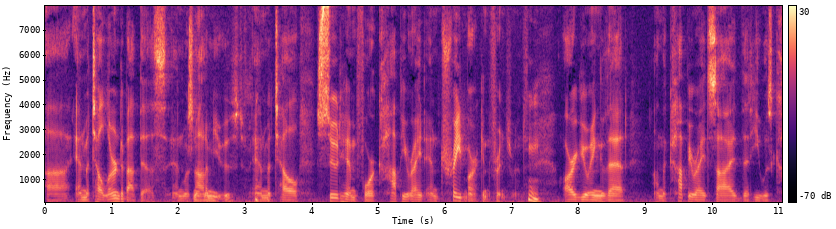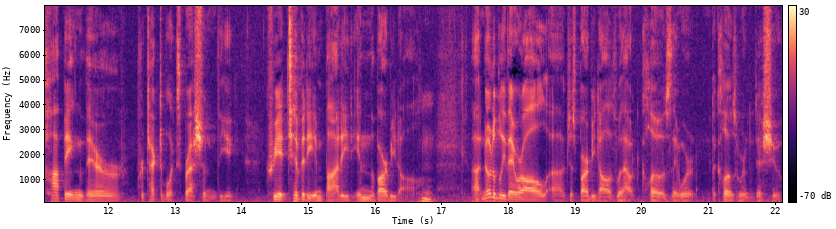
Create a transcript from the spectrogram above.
Uh, and Mattel learned about this and was not amused. And Mattel sued him for copyright and trademark infringement, arguing that on the copyright side that he was copying their protectable expression, the creativity embodied in the Barbie doll. Uh, notably, they were all uh, just Barbie dolls without clothes. They weren't the clothes weren't an issue.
